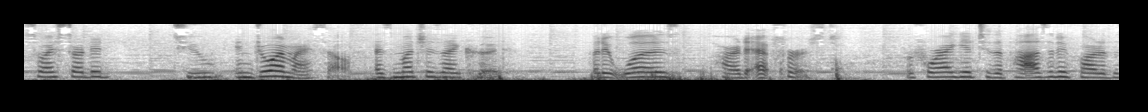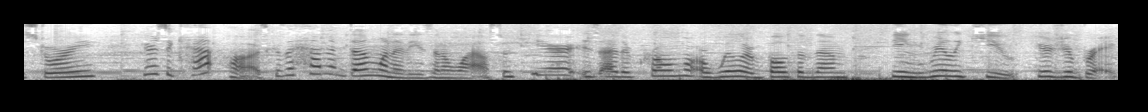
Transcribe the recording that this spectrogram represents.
So I started to enjoy myself as much as I could. But it was hard at first. Before I get to the positive part of the story, here's a cat pause because I haven't done one of these in a while. So here is either Chroma or Will or both of them being really cute. Here's your break.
